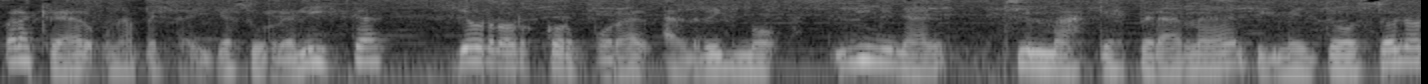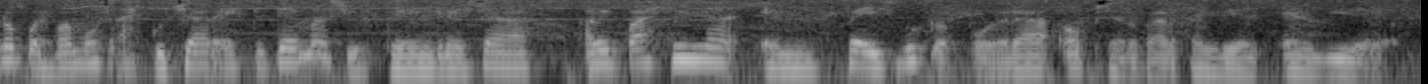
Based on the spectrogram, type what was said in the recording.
para crear una pesadilla surrealista de horror corporal al ritmo liminal. Sin más que esperar nada en Pigmento Sonoro, pues vamos a escuchar este tema. Si usted ingresa a mi página en Facebook, podrá observar también el video.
